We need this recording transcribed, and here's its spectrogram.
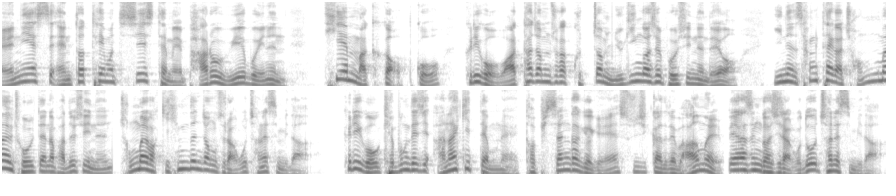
NES 엔터테인먼트 시스템의 바로 위에 보이는 TM 마크가 없고 그리고 와타 점수가 9.6인 것을 볼 수 있는데요. 이는 상태가 정말 좋을 때나 받을 수 있는 정말 받기 힘든 점수라고 전했습니다. 그리고 개봉되지 않았기 때문에 더 비싼 가격에 수집가들의 마음을 빼앗은 것이라고도 전했습니다.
